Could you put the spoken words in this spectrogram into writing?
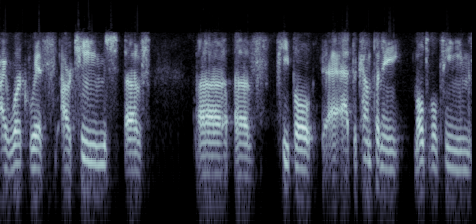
I work with our teams of uh, of people at the company, multiple teams.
